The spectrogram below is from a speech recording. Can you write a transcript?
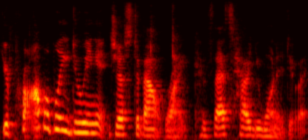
you're probably doing it just about right because that's how you want to do it.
